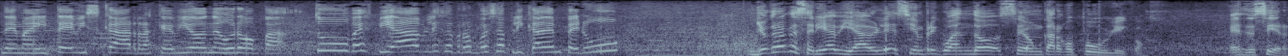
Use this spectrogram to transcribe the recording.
de Maite Vizcarra que vio en Europa. ¿Tú ves viable esa propuesta aplicada en Perú? Yo creo que sería viable siempre y cuando sea un cargo público. Es decir,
